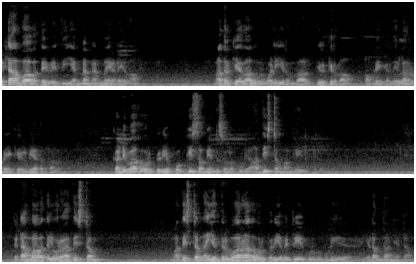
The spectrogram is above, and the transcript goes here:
எட்டாம் பாவத்தை வைத்து என்ன நன்மை அடையலாம்? அதற்கு ஏதாவது ஒரு வழி இருந்தால் இருக்கிறதா அப்படிங்கிறது எல்லாருடைய கேள்வியாகத்தான். கண்டிப்பாக ஒரு பெரிய பொக்கிஷம் என்று சொல்லக்கூடிய அதிர்ஷ்டம் அங்கே இருக்கிறது. எட்டாம் பாவத்தில் ஒரு அதிர்ஷ்டம். அதிர்ஷ்டம்னா எதிர்பாராத ஒரு பெரிய வெற்றியை கொடுக்கக்கூடிய இடம்தான் எட்டாம்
